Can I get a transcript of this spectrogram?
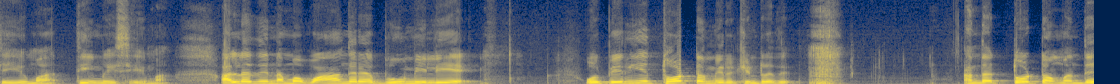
செய்யுமா தீமை செய்யுமா? அல்லது நம்ம வாங்குகிற பூமியிலேயே ஒரு பெரிய தோட்டம் இருக்கின்றது. அந்த தோட்டம் வந்து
